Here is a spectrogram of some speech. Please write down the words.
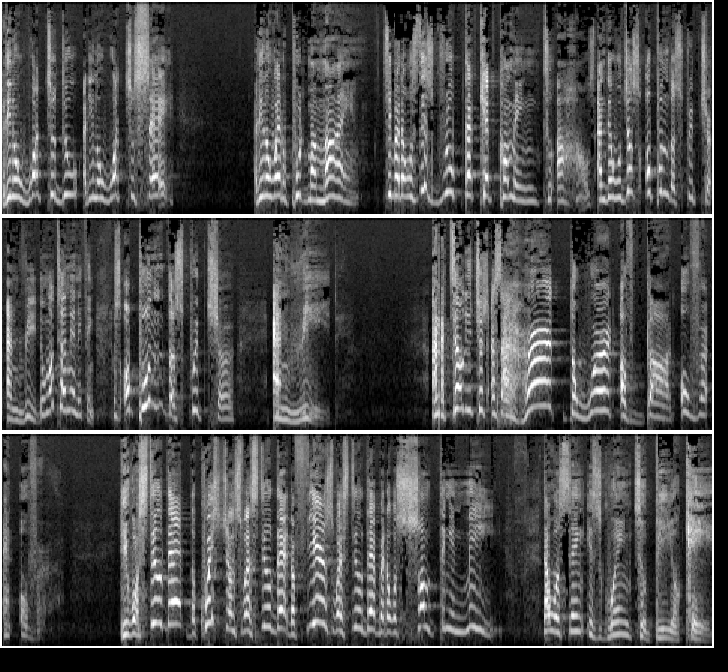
I didn't know what to do, I didn't know what to say, I didn't know where to put my mind. See, but there was this group that kept coming to our house, and they would just open the scripture and read. They would not tell me anything. Just open the scripture and read. And I tell you, church, as I heard the word of God over and over, he was still there. The questions were still there. The fears were still there. But there was something in me that was saying, it's going to be okay.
